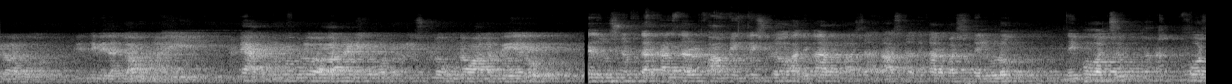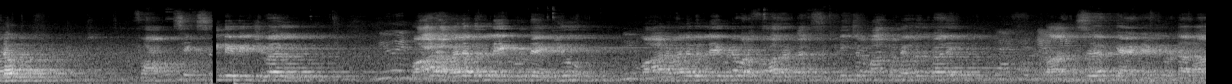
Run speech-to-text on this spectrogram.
వివరాలు క్రింది విధంగా ఉన్నాయి? అంటే ఆ కుటుంబంలో ఆల్రెడీ ఓటర్ లిస్టులో ఉన్న వాళ్ళ పేరు చూసినప్పుడు దరఖాస్తుదారు ఫామ్ ఇంగ్లీష్లో అధికార భాష రాష్ట్ర అధికార భాష తెలుగులో నింపవచ్చు. ఫోటో ఫామ్ సిక్స్ ఇండివిజువల్ వారు అవైలబుల్ లేకుంటే న్యూ వారు అవైలబుల్ లేకుంటే వాళ్ళ ఫాదర్ సిగ్నేచర్ మాత్రం ఎవరు ఉండాలి? కాన్సర్ క్యాండిడేట్ ఉండాలా?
